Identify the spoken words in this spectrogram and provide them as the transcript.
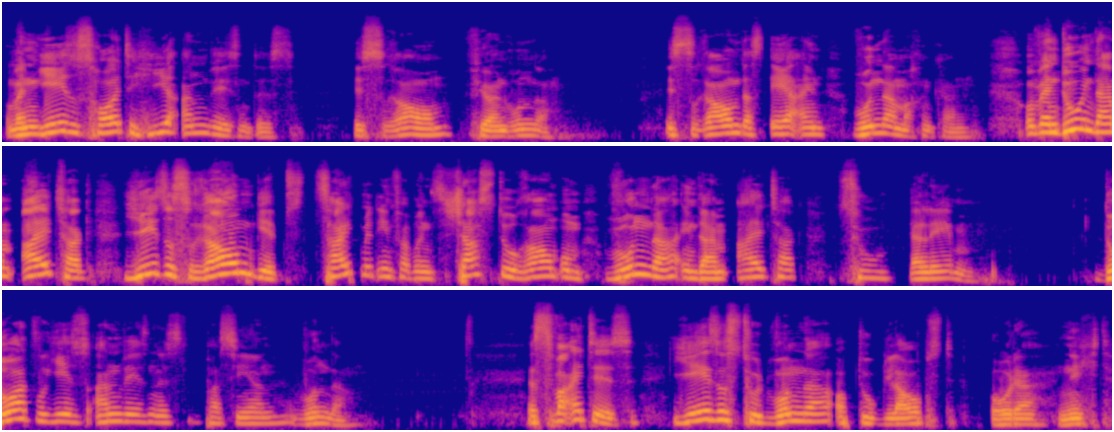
Und wenn Jesus heute hier anwesend ist, ist Raum für ein Wunder. Ist Raum, dass er ein Wunder machen kann. Und wenn du in deinem Alltag Jesus Raum gibst, Zeit mit ihm verbringst, schaffst du Raum, um Wunder in deinem Alltag zu erleben. Dort, wo Jesus anwesend ist, passieren Wunder. Das zweite ist, Jesus tut Wunder, ob du glaubst oder nicht.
